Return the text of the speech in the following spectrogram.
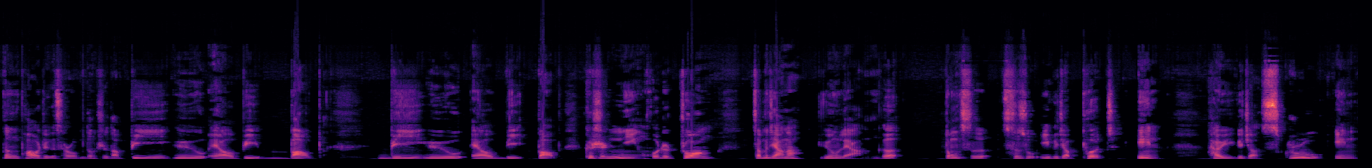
灯泡这个词儿我们都知道，b u l b bulb，b u l b bulb。可是拧或者装怎么讲呢？用两个动词词组，一个叫 put in，还有一个叫 screw in。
